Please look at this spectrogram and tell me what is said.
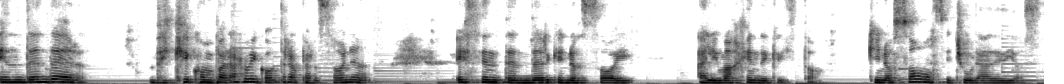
Entender de que compararme con otra persona es entender que no soy a la imagen de Cristo, que no somos hechura de Dios,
